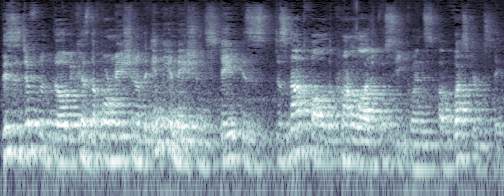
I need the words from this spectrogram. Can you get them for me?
This is different though because the formation of the Indian nation state is, does not follow the chronological sequence of Western states.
